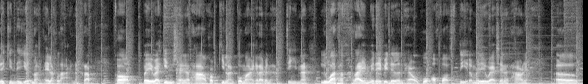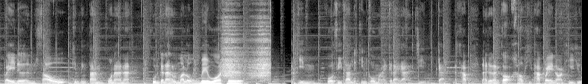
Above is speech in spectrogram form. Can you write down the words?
ได้กินได้เยอะหน่อยได้หลากหลายนะครับก็ไปแวะกินชัยนาทาวก็กินร้านโกมล์ก็ได้เป็นอาหารจีนนะ หรือว่าถ้าใครไม่ได้ไปเดินแถวพวกออกฟอร์ดสตรีทแล้วไม่ได้แวะชัยนาทาวเนี่ย ไปเดินเซาท์คินซิงตันพวกนั้นนะ คุณก็นั่งมาลงเบลวอเตอร์กินโฟซีซันหรือกินโกไมล์ก็ได้กับอาหารจีนเหมือนกันนะครับ หลังจากนั้นก็เข้าที่พักไปนอนที่ฮิว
